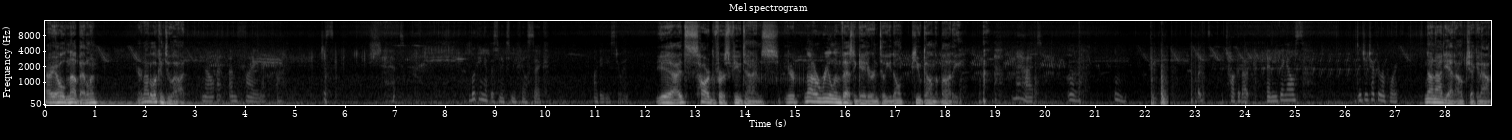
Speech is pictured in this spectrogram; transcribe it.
How are you holding up, Evelyn? You're not looking too hot. No, I, am fine. Uh, just. shit. Looking at this makes me feel sick. I'll get used to it. Yeah, it's hard the first few times. You're not a real investigator until you don't puke on the body. Matt. Mm. Let's talk about anything else. Did you check the report? No, not yet. I'll check it out.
